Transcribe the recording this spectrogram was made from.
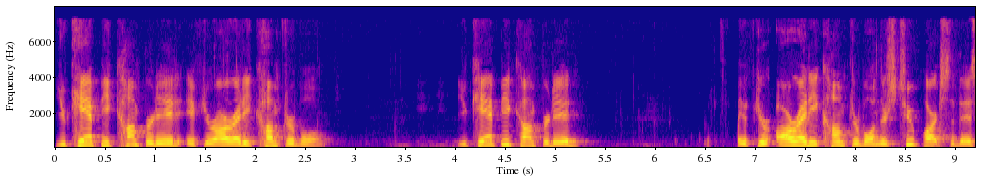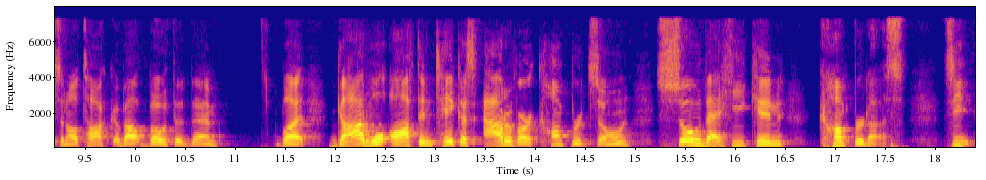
You can't be comforted if you're already comfortable. You can't be comforted if you're already comfortable. And there's two parts to this, and I'll talk about both of them. But God will often take us out of our comfort zone so that He can comfort us. See,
